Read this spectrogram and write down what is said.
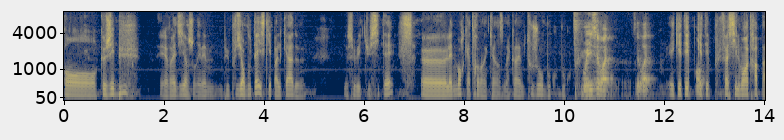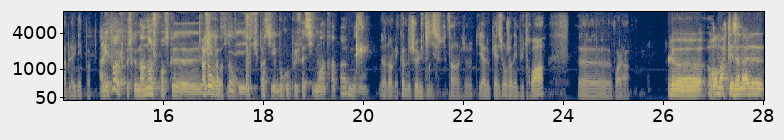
en- que j'ai bu, et à vrai dire, j'en ai même bu plusieurs bouteilles, ce qui n'est pas le cas de, de celui que tu citais. Euh, L'Enmore 95 m'a quand même toujours beaucoup, beaucoup plu. Oui, c'est vrai. C'est vrai. Et qui était, Oh. qui était plus facilement attrapable à une époque. À l'époque, parce que maintenant, je pense que. Ah je non, sais pas s'il est- je sais pas s'il est beaucoup plus facilement attrapable, mais. Non, non, mais comme je le dis, enfin, je le dis à l'occasion, j'en ai bu trois. Euh, voilà. Le rhum artisanal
